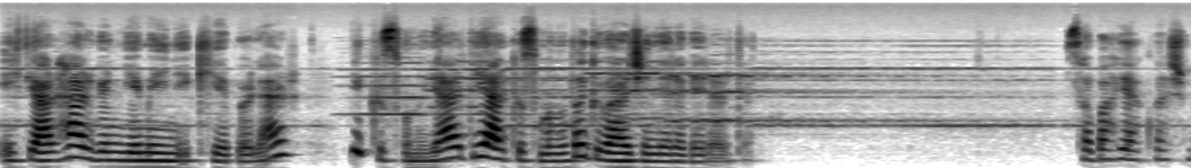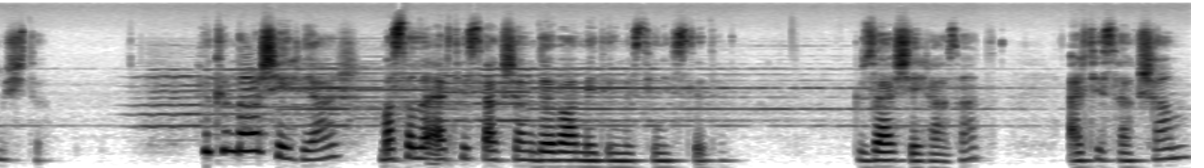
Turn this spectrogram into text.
İhtiyar her gün yemeğini ikiye böler, bir kısmını yer, diğer kısmını da güvercinlere verirdi. Sabah yaklaşmıştı. Hükümdar Şehriyar masala ertesi akşam devam edilmesini istedi. Güzel Şehrazat ertesi akşam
